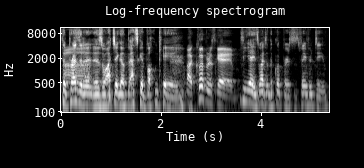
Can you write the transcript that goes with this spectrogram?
The president is watching a basketball game. A Clippers game. Yeah, he's watching the Clippers, his favorite team.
